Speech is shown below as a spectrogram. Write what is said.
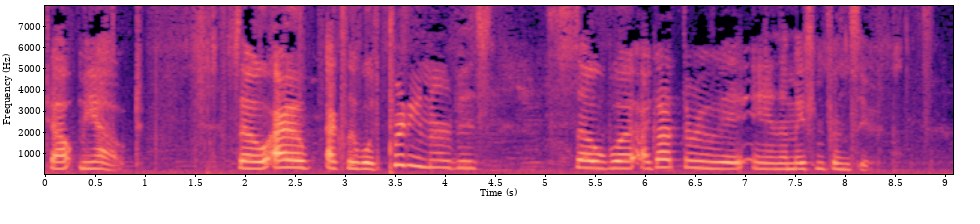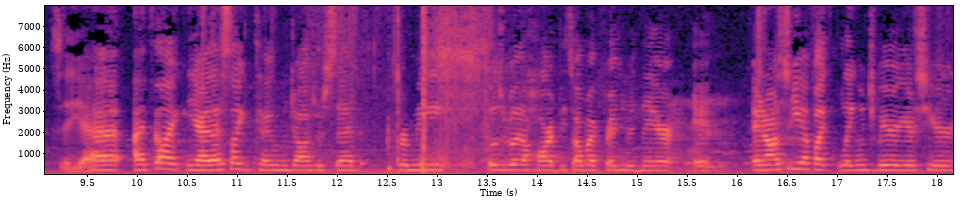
to help me out. So I actually was pretty nervous. So, but I got through it and I made some friends here. So yeah, I feel like yeah, that's like Taylor and Joshua said. For me, it was really hard because all my friends were there, and, and also you have like language barriers here.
